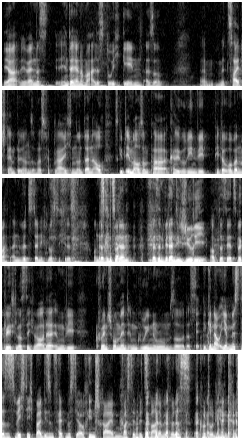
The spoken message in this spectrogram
Ja, wir werden das hinterher nochmal alles durchgehen, also ähm, mit Zeitstempel und sowas vergleichen und dann auch, es gibt eben auch so ein paar Kategorien wie Peter Urban macht einen Witz, der nicht lustig ist und da sind wir dann, da sind wir dann die Jury, ob das jetzt wirklich lustig war oder irgendwie Cringe-Moment im Green Room, so das. Äh, ähm, Genau, ihr müsst, das ist wichtig, bei diesem Feld müsst ihr auch hinschreiben, was der Witz war, damit wir das kontrollieren können.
